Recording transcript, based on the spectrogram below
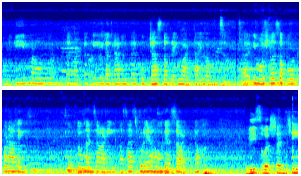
मुलगी म्हणून तर वाटतं की लग्नानंतर खूप जास्त प्रेम वाटतं आई बाबांचं इमोशनल सपोर्ट पण आहे. खूप दोघांचा आणि असाच पुढे राहू दे असं वाटतं. वीस वर्षांची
